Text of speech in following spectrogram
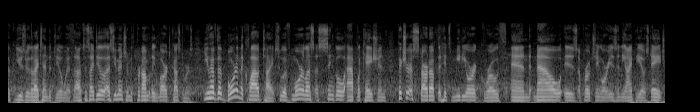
of user that I tend to deal with, because uh, I deal, as you mentioned, with predominantly large customers. You have the born in the cloud types who have more or less a single application. Picture a startup that hits meteoric growth and now is approaching or is in the IPO stage.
